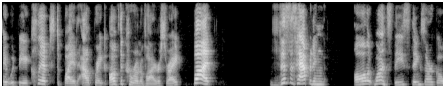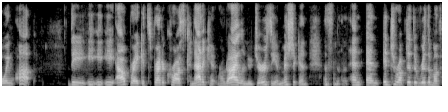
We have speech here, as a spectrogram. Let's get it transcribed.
it would be eclipsed by an outbreak of the coronavirus, right? But this is happening all at once. These things are going up. The EEE outbreak it spread across Connecticut, Rhode Island, New Jersey, and Michigan, and, and and interrupted the rhythm of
